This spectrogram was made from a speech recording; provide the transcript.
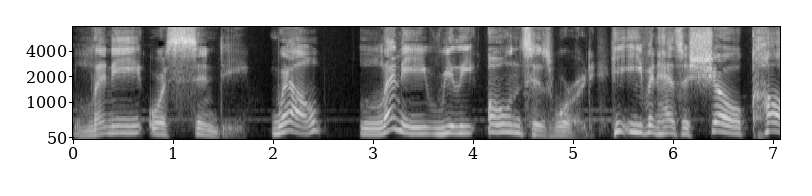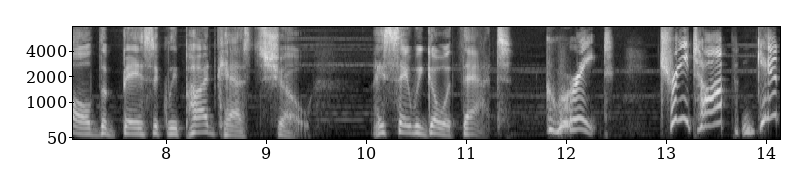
Lenny or Cindy? Well, Lenny really owns his word. He even has a show called the Basically Podcast Show. I say we go with that. Great. Treetop, get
